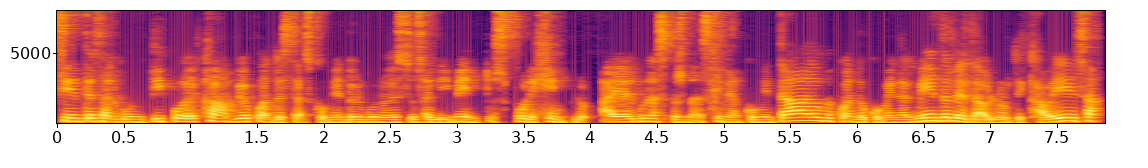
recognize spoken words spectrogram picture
sientes algún tipo de cambio cuando estás comiendo alguno de estos alimentos. Por ejemplo, hay algunas personas que me han comentado que cuando comen almendras les da dolor de cabeza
